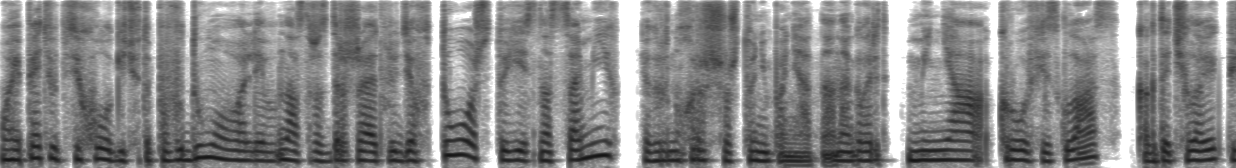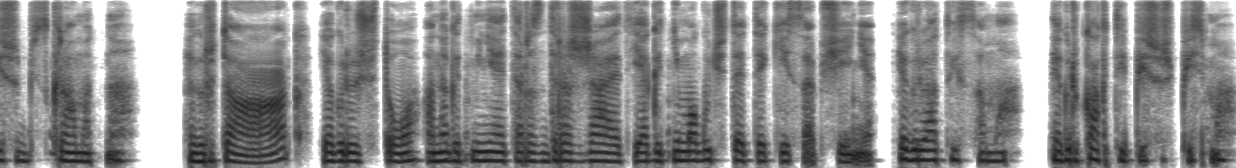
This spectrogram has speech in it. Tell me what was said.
ой, опять вы, психологи, что-то повыдумывали, нас раздражает в людях то, что есть нас самих. Я говорю, ну хорошо, что непонятно? Она говорит, у меня кровь из глаз, когда человек пишет безграмотно. Я говорю, так. Я говорю, что? Она говорит, меня это раздражает. Я, говорит, не могу читать такие сообщения. Я говорю, а ты сама? Я говорю, как ты пишешь письма?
